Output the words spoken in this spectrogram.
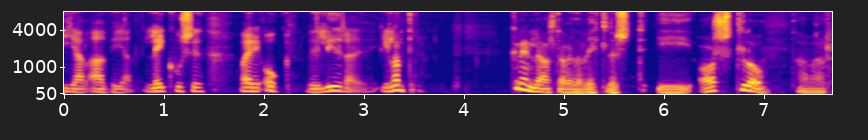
íjað að því að leikhúsið væri ógn við líðræðið í landinu. Greinlega alltaf verða vittlust í Oslo. Það var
